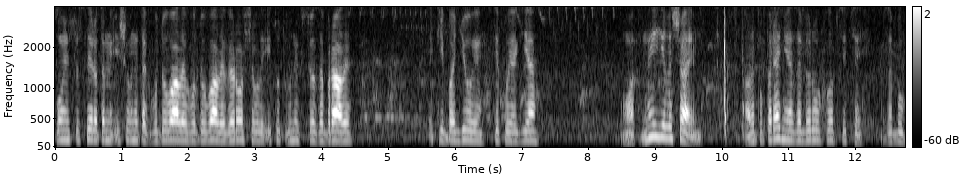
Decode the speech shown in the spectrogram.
повністю сиротами і що вони так годували, годували, вирощували і тут у них все забрали. Такі бандюги, типу як я. От. Ми її лишаємо. Але попередньо я заберу хлопці цей. Забув.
